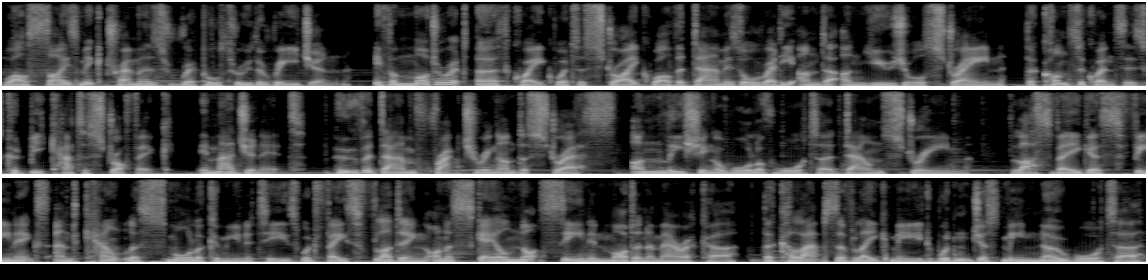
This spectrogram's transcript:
while seismic tremors ripple through the region. If a moderate earthquake were to strike while the dam is already under unusual strain, the consequences could be catastrophic. Imagine it. Hoover Dam fracturing under stress, unleashing a wall of water downstream. Las Vegas, Phoenix, and countless smaller communities would face flooding on a scale not seen in modern America. The collapse of Lake Mead wouldn't just mean no water,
